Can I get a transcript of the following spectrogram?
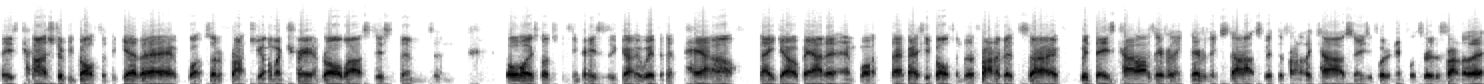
these cars should be bolted together, what sort of front geometry and roll bar systems, and all those sorts of pieces that go with it, how they go about it, and what they basically bolt into the front of it. So with these cars, everything everything starts with the front of the car. As soon as you put an input through the front of the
